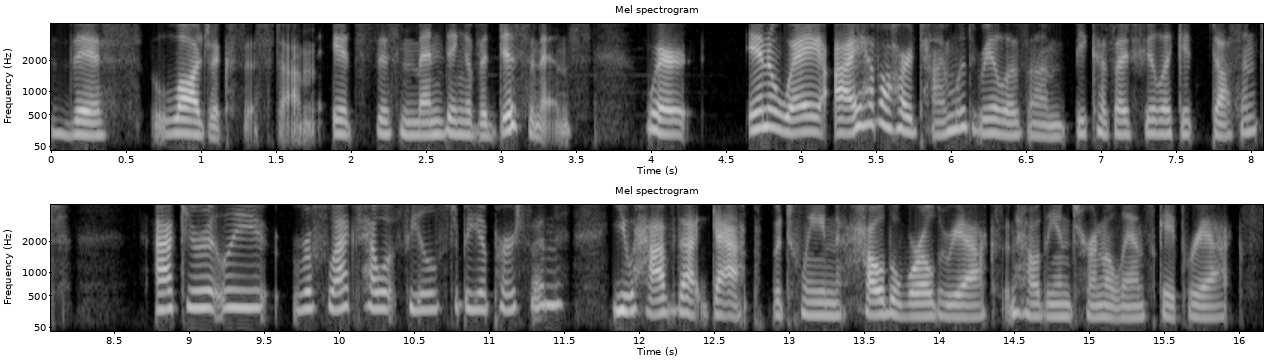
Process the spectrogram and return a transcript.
this logic system. It's this mending of a dissonance where, in a way, I have a hard time with realism because I feel like it doesn't accurately reflect how it feels to be a person. You have that gap between how the world reacts and how the internal landscape reacts.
